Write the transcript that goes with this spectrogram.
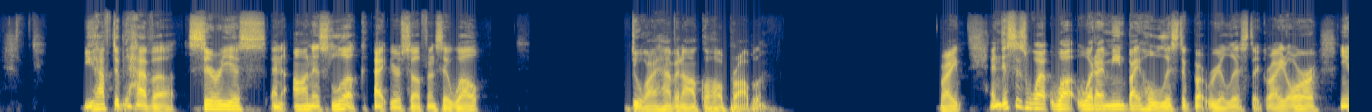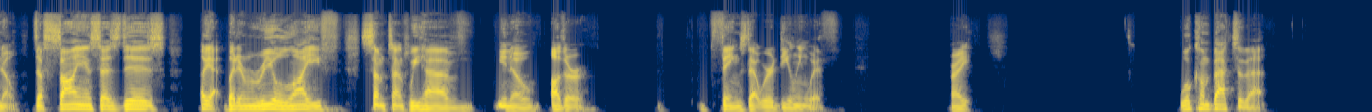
you have to have a serious and honest look at yourself and say, well, do I have an alcohol problem? Right. And this is what, what, what I mean by holistic, but realistic, right? Or, you know, the science says this. Oh, yeah. But in real life, sometimes we have, you know, other things that we're dealing with. Right. We'll come back to that.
